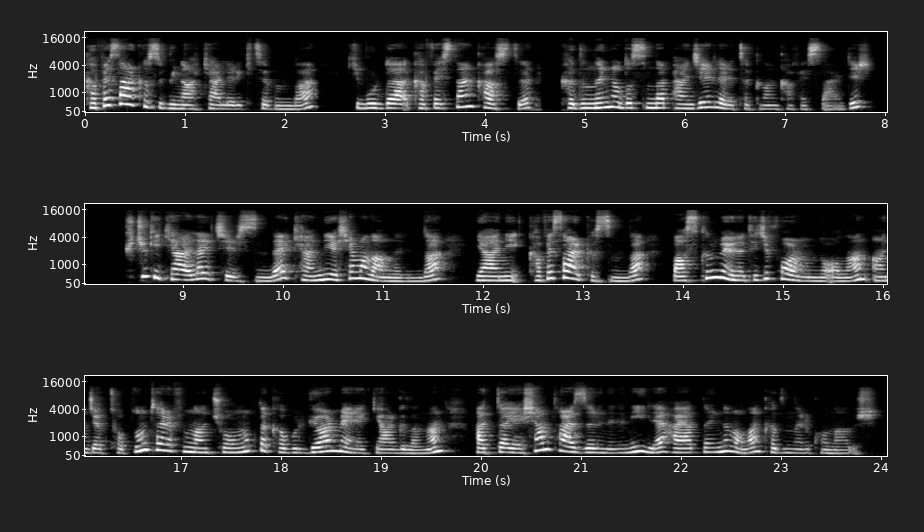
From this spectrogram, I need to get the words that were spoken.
Kafes Arkası Günahkarları kitabında ki burada kafesten kastı kadınların odasında pencerelere takılan kafeslerdir. Küçük hikayeler içerisinde kendi yaşam alanlarında yani kafes arkasında baskın ve yönetici formunda olan ancak toplum tarafından çoğunlukla kabul görmeyerek yargılanan hatta yaşam tarzları nedeniyle hayatlarından olan kadınları konu alır.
